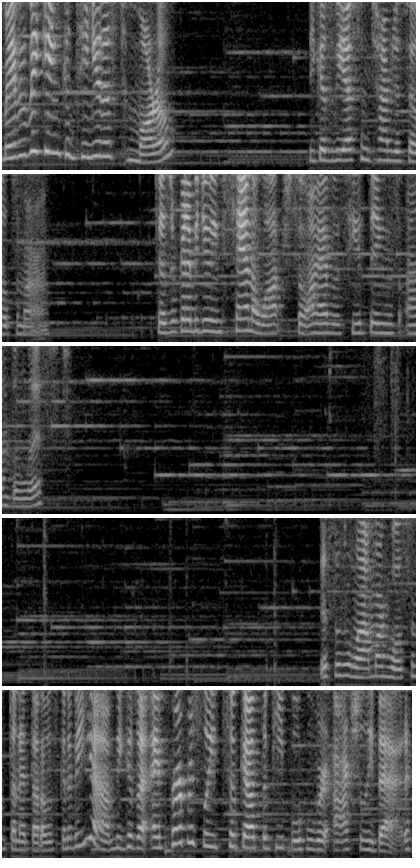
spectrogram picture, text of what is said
Maybe we can continue this tomorrow? Because we have some time to fill tomorrow. Because we're going to be doing Santa Watch, so I have a few things on the list. This was a lot more wholesome than I thought it was going to be. Yeah, because I, I purposely took out the people who were actually bad.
